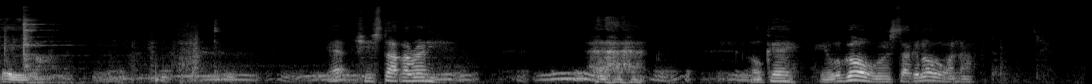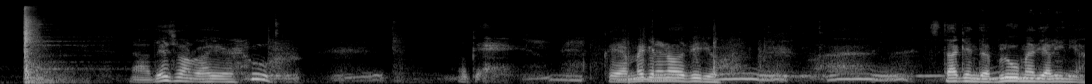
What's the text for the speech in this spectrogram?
There you go yeah, she's stuck already. okay, here we go. We're gonna stuck another one now. Now this one right here. Whew. Okay. Okay, I'm making another video. Stuck in the blue media linea.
